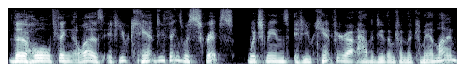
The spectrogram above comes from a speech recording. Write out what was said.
the whole thing was if you can't do things with scripts, which means if you can't figure out how to do them from the command line,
